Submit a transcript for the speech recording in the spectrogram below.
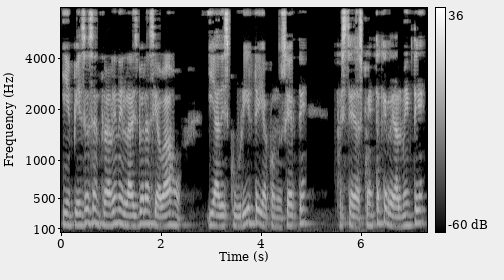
y empiezas a entrar en el iceberg hacia abajo, y a descubrirte y a conocerte, pues te das cuenta que realmente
